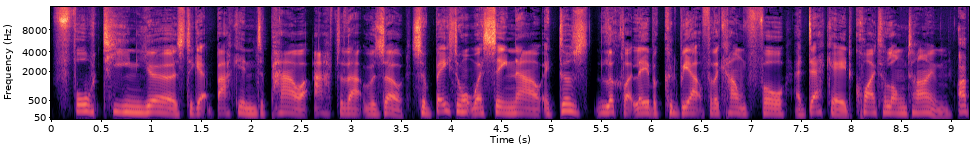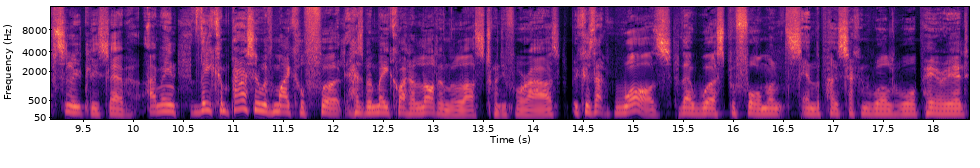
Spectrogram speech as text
14 years to get back into power after that result. So, based on what we're seeing now, it does look like Labour could be out for the count for a decade, quite a long time. Absolutely, Seb. I mean, the comparison connection with Michael Foot has been made quite a lot in the last 24 hours because that was their worst performance in the post Second World War period.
